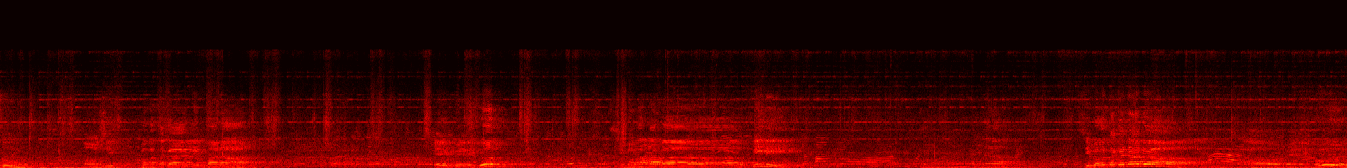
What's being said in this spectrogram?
Gusto. O, si mga taga-Limpanan. Okay, very good. Si mga taga-Pili. Si mga taga-Naga. Oh, very good.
